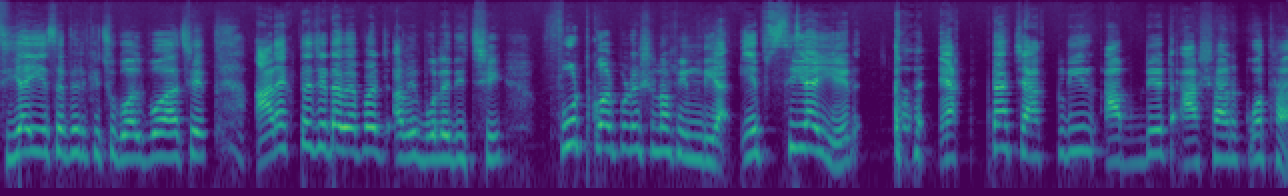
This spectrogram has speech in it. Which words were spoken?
সিআইএসএফ এর কিছু গল্প আছে। আর একটা যেটা ব্যাপার আমি বলে দিচ্ছি Food Corporation of India FCI এর একটা চাকরির আপডেট আসার কথা।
